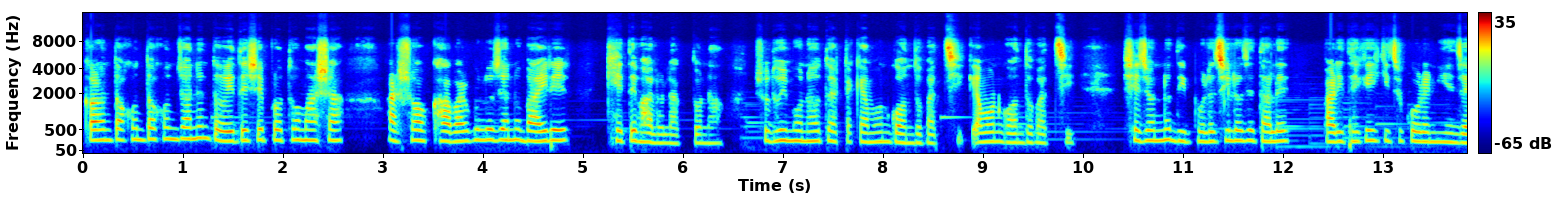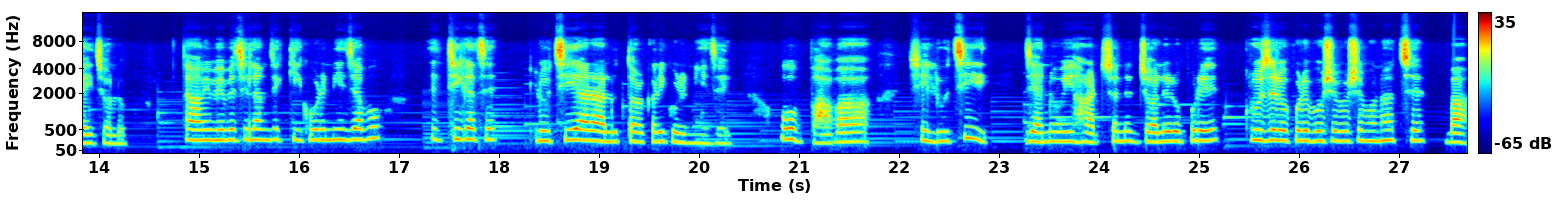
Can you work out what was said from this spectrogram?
কারণ তখন তখন জানেন তো এদেশে প্রথম আসা আর সব খাবারগুলো যেন বাইরের খেতে ভালো লাগতো না। শুধুই মনে হতো একটা কেমন গন্ধ পাচ্ছি, কেমন গন্ধ পাচ্ছি। সেজন্য দীপ বলেছিল যে, তাহলে বাড়ি থেকেই কিছু করে নিয়ে যাই, চলো। তা আমি ভেবেছিলাম যে, কি করে নিয়ে যাব? ঠিক আছে, লুচি আর আলুর তরকারি করে নিয়ে যাই। ও বাবা সেই লুচি? যেন ওই হাটসনের জলের ওপরে, ক্রুজের ওপরে বসে বসে মনে হচ্ছে, বাহ!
